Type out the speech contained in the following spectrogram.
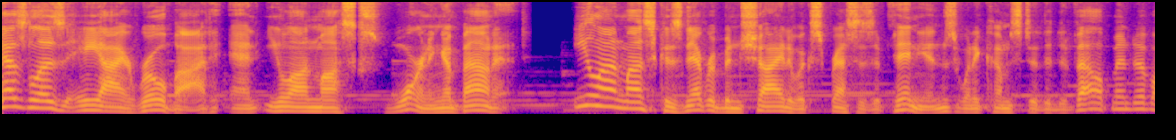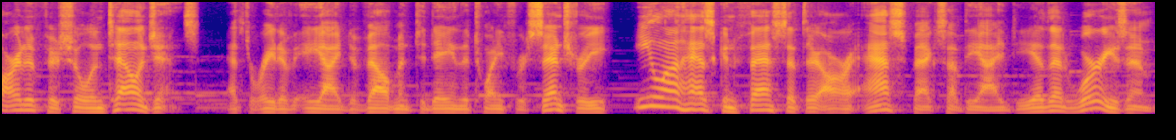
Tesla's AI robot and Elon Musk's warning about it. Elon Musk has never been shy to express his opinions when it comes to the development of artificial intelligence. At the rate of AI development today in the 21st century, Elon has confessed that there are aspects of the idea that worries him,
